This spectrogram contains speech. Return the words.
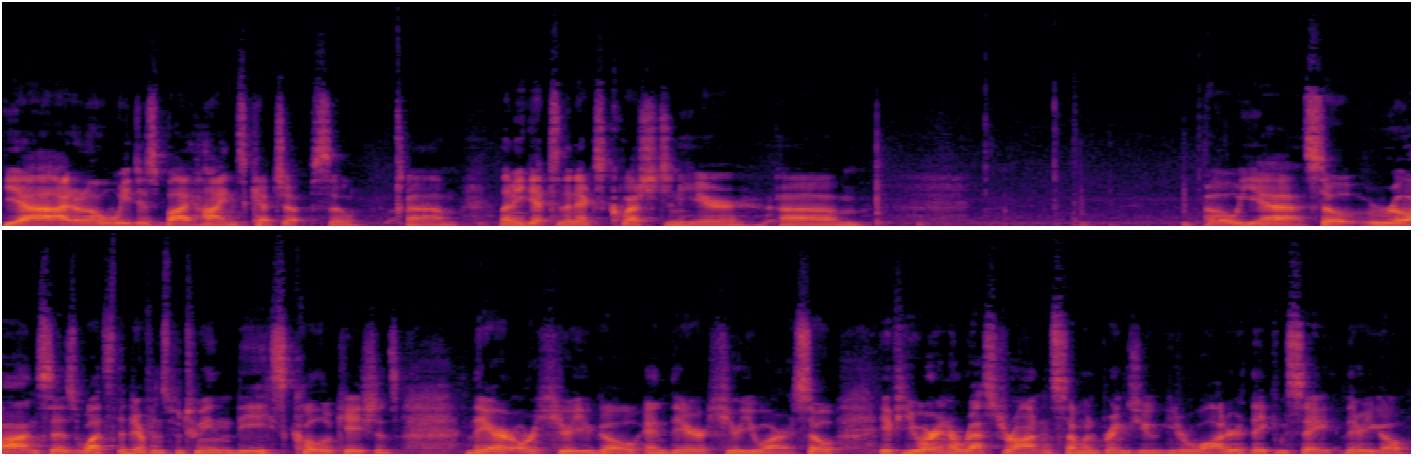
Yeah, I don't know. We just buy Heinz ketchup, so um, let me get to the next question here. Um, oh, yeah. So Ruan says, What's the difference between these collocations? There or here you go, and there, here you are. So if you are in a restaurant and someone brings you your water, they can say, There you go.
